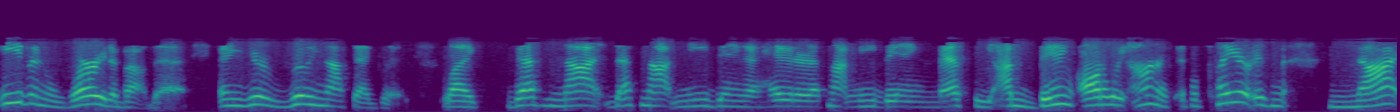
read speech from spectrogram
even worried about that. And you're really not that good. Like that's not that's not me being a hater. That's not me being messy. I'm being all the way honest. If a player is not,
